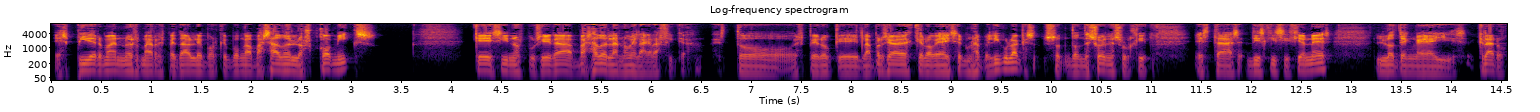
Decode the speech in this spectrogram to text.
Spider-Man no es más respetable porque ponga basado en los cómics que si nos pusiera basado en la novela gráfica. Esto espero que la próxima vez que lo veáis en una película, que son donde suelen surgir estas disquisiciones, lo tengáis claro.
